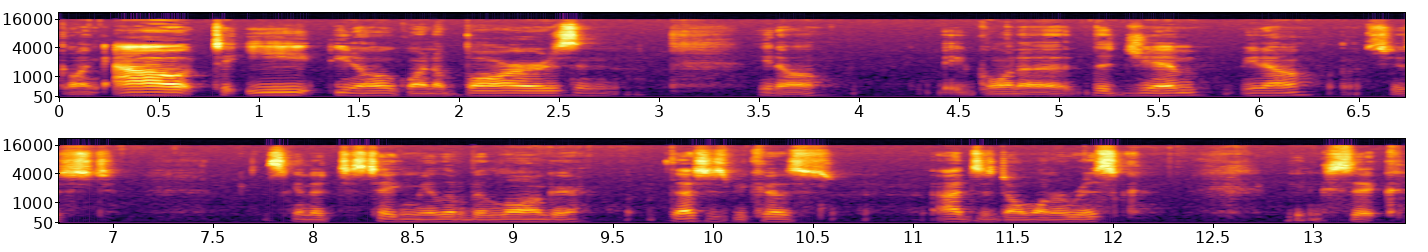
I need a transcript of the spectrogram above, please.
going out to eat, you know, going to bars and you know, going to the gym, you know. It's just it's gonna just take me a little bit longer. That's just because I just don't want to risk getting sick.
